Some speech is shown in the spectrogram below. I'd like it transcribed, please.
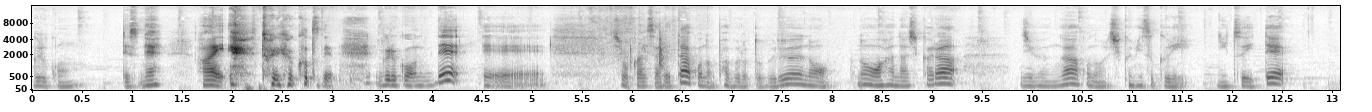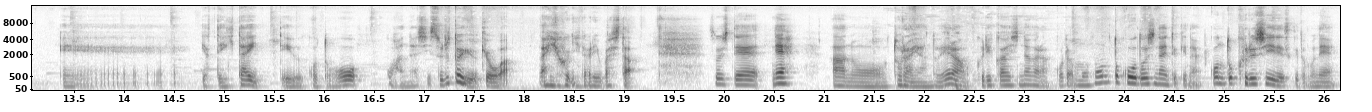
グルコンですね。はい ということでグルコンで、えー、紹介されたこのパブロとブルーノのお話から自分がこの仕組み作りについて、えー、やっていきたいっていうことをお話しするという今日は内容になりました。そしてねあのトライアンドエラーを繰り返しながらこれはもうほんと行動しないといけない。ほんと苦しいですけどもね。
